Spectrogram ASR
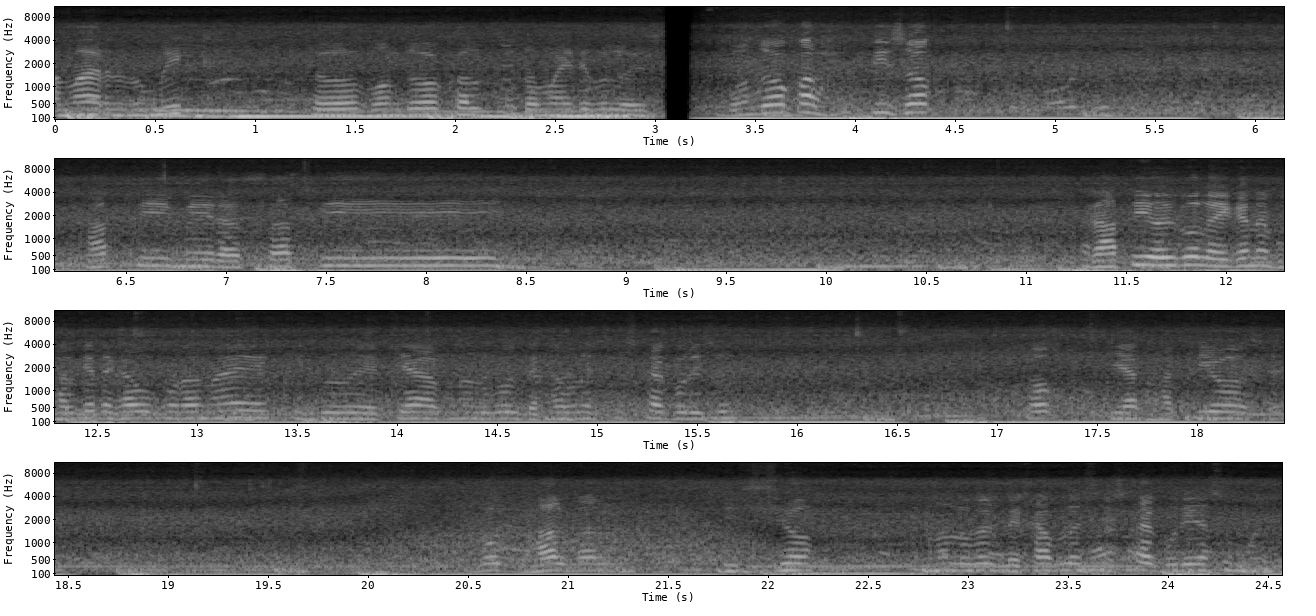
আমাৰ ৰুমিক। তো বন্ধুসকল ফটো মাৰি দিব বন্ধুসকল হাতী চাওক হাতী মেৰা ছাতি। ৰাতি হৈ গ'ল, সেইকাৰণে ভালকৈ দেখাব পৰা নাই, কিন্তু এতিয়া আপোনালোকক দেখাবলৈ চেষ্টা কৰিছোঁ। চব ইয়াত হাতীও আছে। বহুত ভালো ভালো দৃশ্য আপোনালোকক দেখাবলৈ চেষ্টা কৰি আছোঁ মই।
